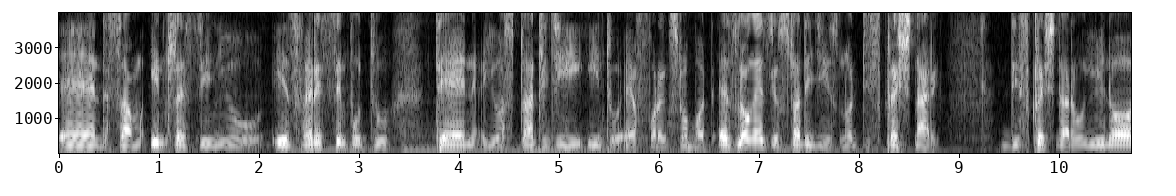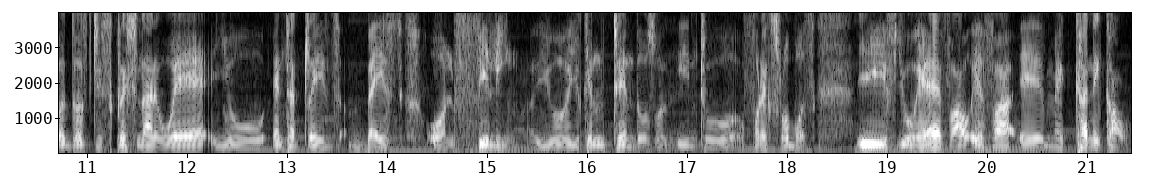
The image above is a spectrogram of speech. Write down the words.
and some interest in you. It's very simple to turn your strategy into a forex robot. As long as your strategy is not discretionary discretionary you know those discretionary where you enter trades based on feeling. You you can turn those into forex robots. If you have however a mechanical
